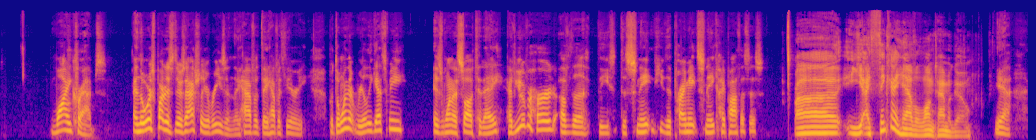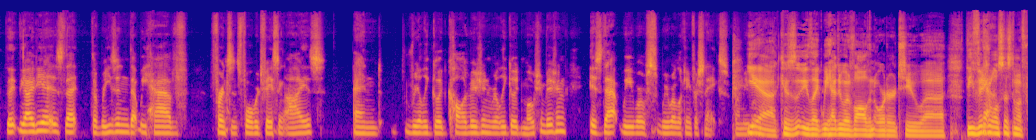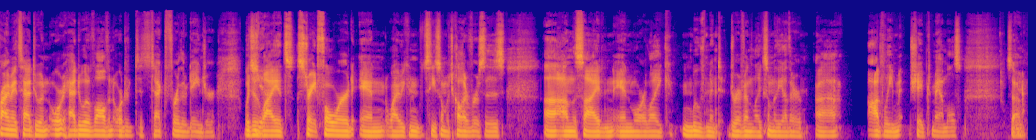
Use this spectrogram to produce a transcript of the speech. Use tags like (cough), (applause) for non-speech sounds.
why crabs? And the worst part is there's actually a reason. They have it. They have a theory. But the one that really gets me is one I saw today. Have you ever heard of the the the snake the primate snake hypothesis? Uh, yeah, I think I have a long time ago. Yeah. The the idea is that the reason that we have, for instance, forward facing eyes and really good color vision, really good motion vision is that we were we were looking for snakes when we yeah because like we had to evolve in order to uh, the visual yeah. system of primates had to in or had to evolve in order to detect further danger which is yeah. why it's straightforward and why we can see so much color versus uh, on the side and, and more like movement driven like some of the other uh, oddly shaped mammals so yeah.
